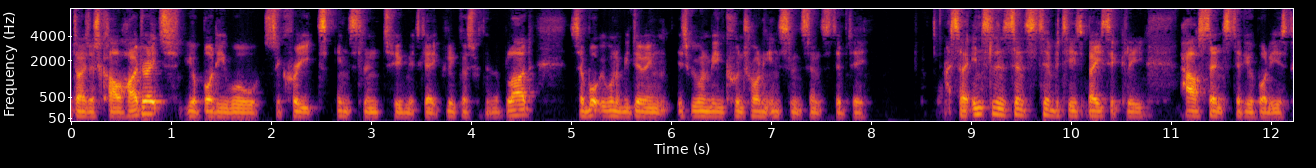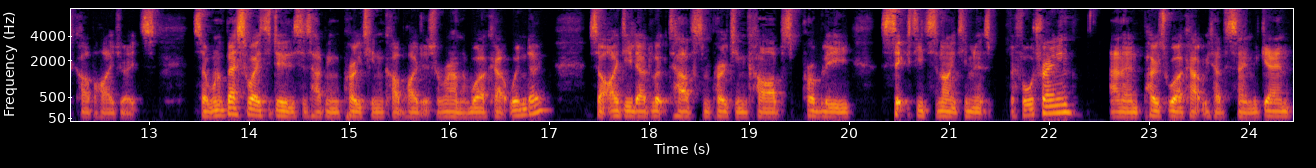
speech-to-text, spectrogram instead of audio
digest carbohydrates, your body will secrete insulin to mitigate glucose within the blood. So, what we want to be doing is we want to be controlling insulin sensitivity. So, insulin sensitivity is basically how sensitive your body is to carbohydrates. So, one of the best ways to do this is having protein and carbohydrates around the workout window. So ideally, I'd look to have some protein carbs probably 60 to 90 minutes before training. And then post workout, we'd have the same again.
